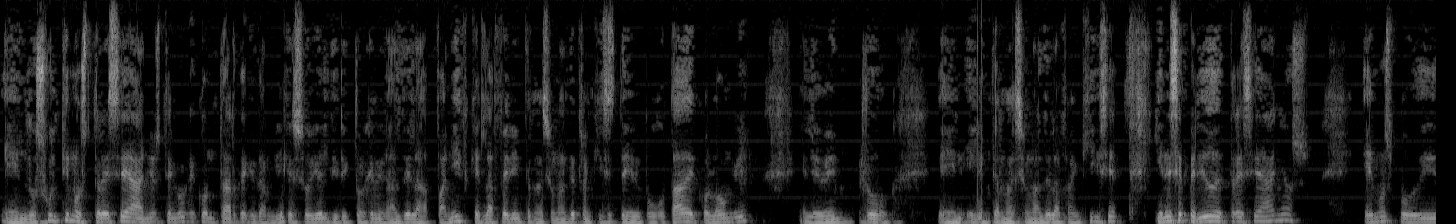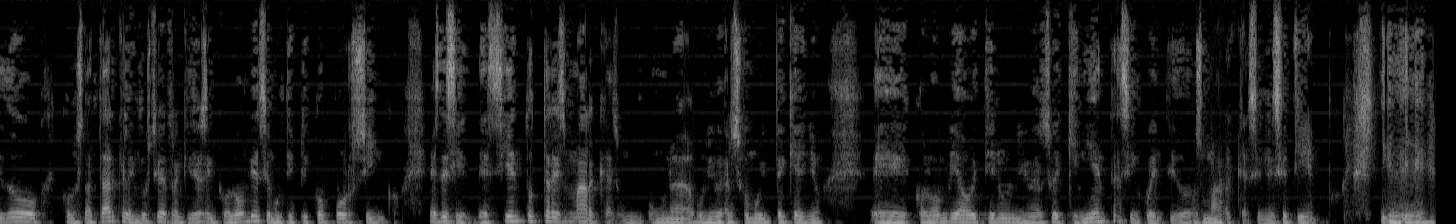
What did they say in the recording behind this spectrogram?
En los últimos 13 años tengo que contarte que también que soy el director general de la FANIF, que es la Feria Internacional de Franquicias de Bogotá, de Colombia, el evento internacional de la franquicia. Y en ese periodo de 13 años hemos podido constatar que la industria de franquicias en Colombia se multiplicó por cinco. Es decir, de 103 marcas, un, universo muy pequeño, eh, Colombia hoy tiene un universo de 552 marcas en ese tiempo. Y de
